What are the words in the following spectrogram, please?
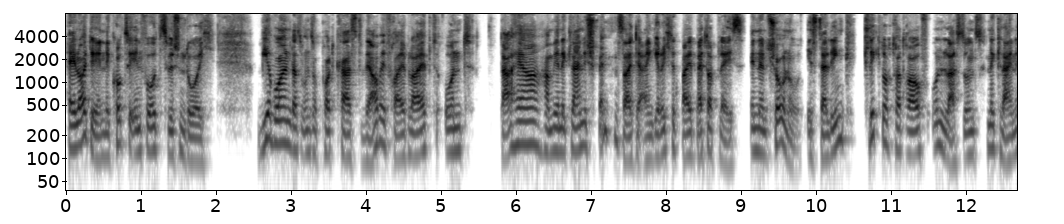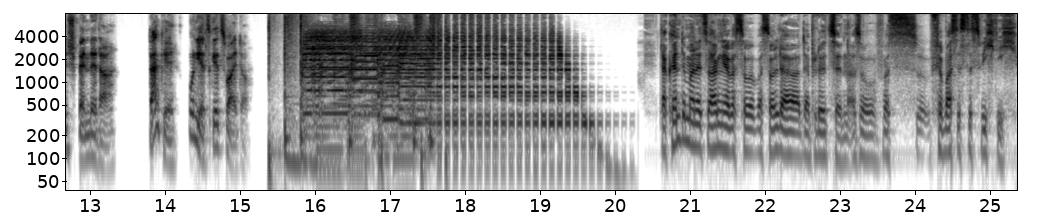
Hey Leute, eine kurze Info zwischendurch. Wir wollen, dass unser Podcast werbefrei bleibt und daher haben wir eine kleine Spendenseite eingerichtet bei Better Place. In den Show Notes ist der Link. Klickt doch da drauf und lasst uns eine kleine Spende da. Danke und jetzt geht's weiter. Da könnte man jetzt sagen, ja, was soll, was soll da der Blödsinn? Also was, für was ist das wichtig?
